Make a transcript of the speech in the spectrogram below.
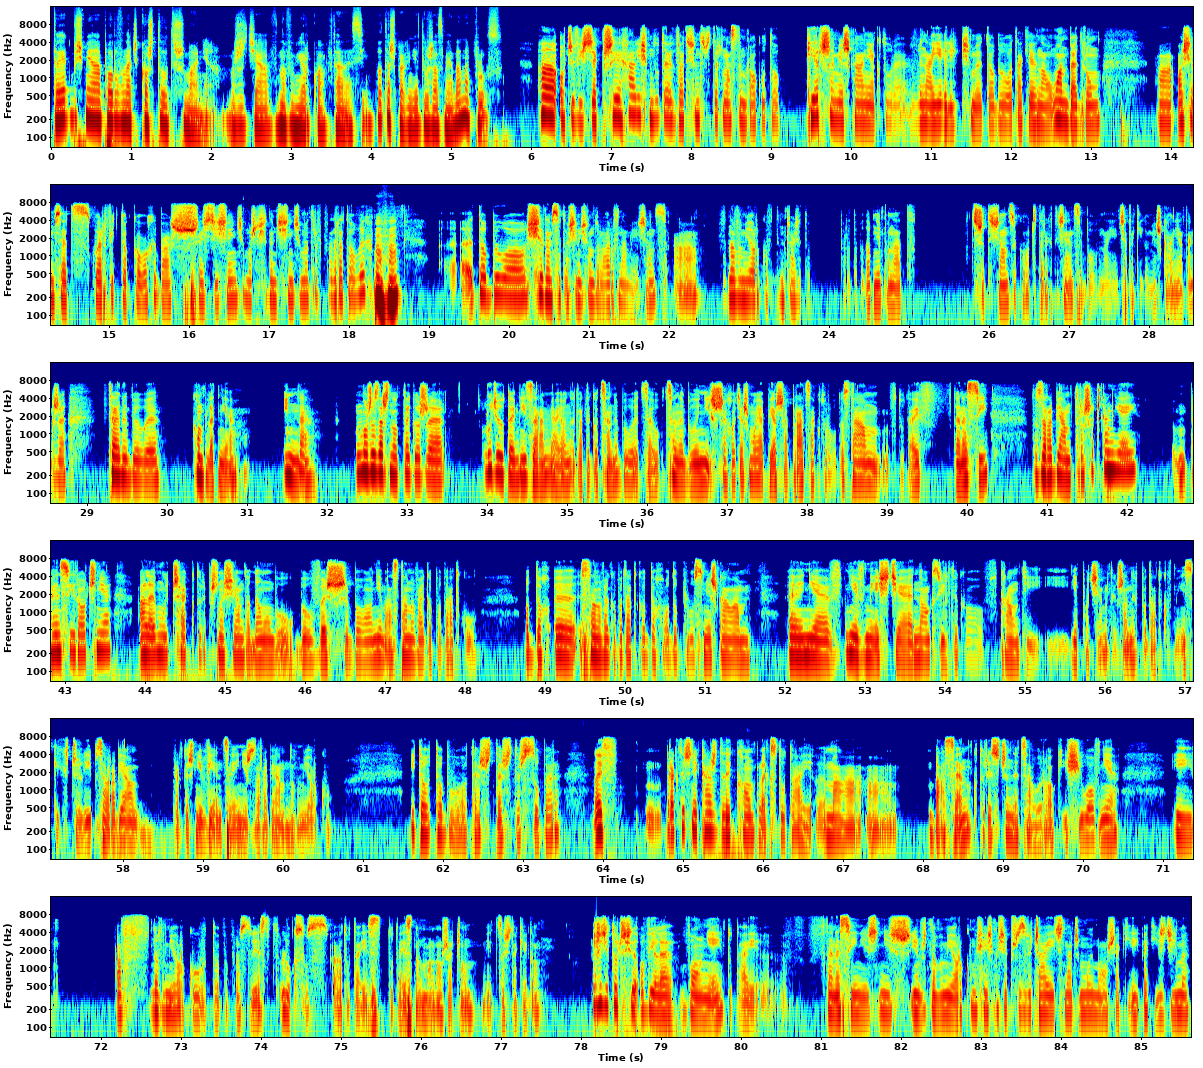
To jakbyś miała porównać koszty utrzymania życia w Nowym Jorku a w Tennessee? To też pewnie duża zmiana na plus. A, oczywiście, jak przyjechaliśmy tutaj w 2014 roku, to pierwsze mieszkanie, które wynajęliśmy, to było takie no, one bedroom, a 800 square feet to około chyba 60, może 70 metrów kwadratowych. Mhm. E, to było 780 dolarów na miesiąc, a w Nowym Jorku w tym czasie to prawdopodobnie ponad 3000, około 4000 było wynajęcia takiego mieszkania, także ceny były kompletnie inne. Może zacznę od tego, że ludzie tutaj mniej zarabiają, dlatego ceny były, ceny były niższe, chociaż moja pierwsza praca, którą dostałam tutaj w Tennessee, to zarabiałam troszeczkę mniej pensji rocznie, ale mój czek, który przynosiłam do domu był, był wyższy, bo nie ma stanowego podatku od do, y, stanowego podatku od dochodu, plus mieszkałam y, nie w, nie w mieście Knoxville, tylko w county i nie płaciłam tych żadnych podatków miejskich, czyli zarabiałam praktycznie więcej niż zarabiałam w Nowym Jorku. I to, to było też, też, też super. No i w, praktycznie każdy kompleks tutaj ma basen, który jest czynny cały rok i siłownię. I, a w Nowym Jorku to po prostu jest luksus, a tutaj jest, tutaj jest normalną rzeczą mieć coś takiego. Życie toczy się o wiele wolniej tutaj w Tennessee niż, niż w Nowym Jorku. Musieliśmy się przyzwyczaić, znaczy mój mąż, jak, jak jeździmy,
